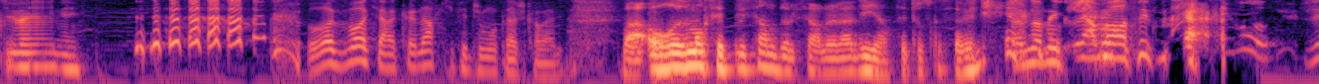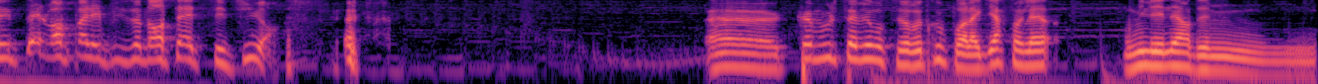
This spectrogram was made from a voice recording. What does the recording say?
Tu vas y arriver. Heureusement qu'il y a un connard qui fait du montage quand même. Bah, heureusement que c'est plus simple de le faire le lundi, hein, c'est tout ce que ça veut dire. Euh, non mais clairement, c'est ça, gros. J'ai tellement pas l'épisode en tête, c'est dur. Euh, comme vous le savez, on se retrouve pour la guerre sanglante millénaire de...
